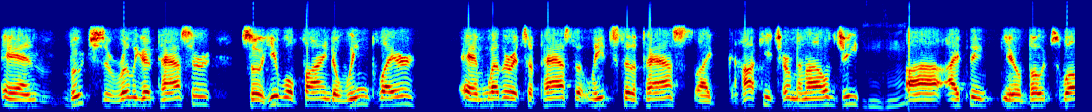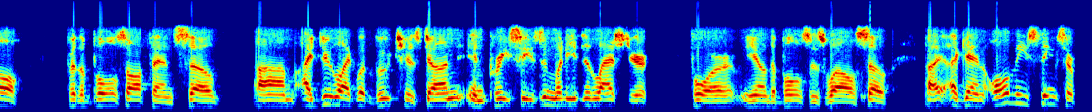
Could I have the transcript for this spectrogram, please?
And Vooch is a really good passer, so he will find a wing player. And whether it's a pass that leads to the pass, like hockey terminology, mm-hmm. uh, I think you know bodes well for the Bulls' offense. So um, I do like what Vooch has done in preseason, what he did last year for you know the Bulls as well. So uh, again, all these things are.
